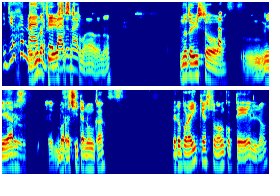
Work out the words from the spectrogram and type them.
Yo En jamás algunas he probado fiestas una... has tomado, ¿no? No te he visto Paps. mm, llegar eh, borrachita nunca, pero por ahí que has tomado un cóctel, ¿no?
